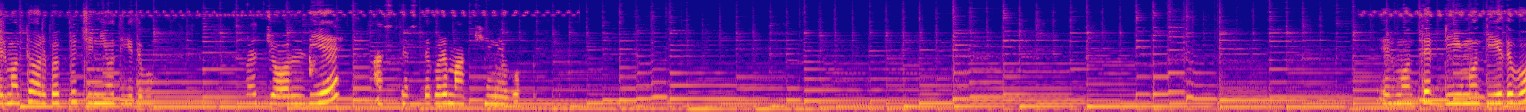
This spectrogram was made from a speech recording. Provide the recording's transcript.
এর মধ্যে অল্প একটু চিনিও দিয়ে দেবো। এবার জল দিয়ে আস্তে আস্তে করে মাখিয়ে নেব। এর মধ্যে ডিমও দিয়ে দেবো।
